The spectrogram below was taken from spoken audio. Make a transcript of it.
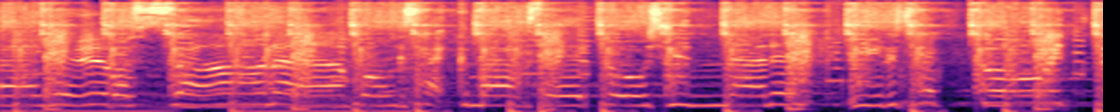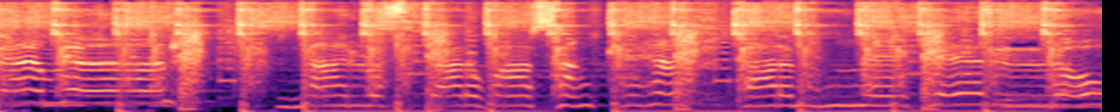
세상을 벗어나 뭔가 상큼하고 새롭고 신나는 일을 찾고 있다면 나를 없어 따라와 상쾌한 바람이 내게 들어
